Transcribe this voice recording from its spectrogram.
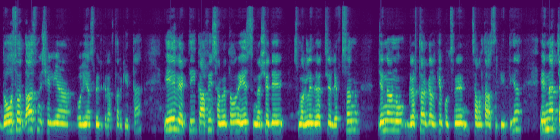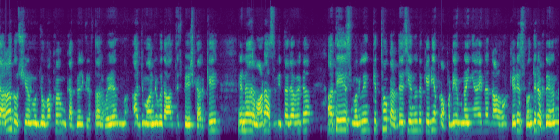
210 ਨਸ਼ੀਲੀਆਂ ਗੋਲੀਆਂ ਸਮੇਤ ਗ੍ਰਿਫਤਾਰ ਕੀਤਾ। ਇਹ ਵਿਅਕਤੀ ਕਾਫੀ ਸਮੇਂ ਤੋਂ ਇਸ ਨਸ਼ੇ ਦੇ ਸਮਗਲਿੰਗ ਵਿੱਚ ਲਿਫਟ ਸਨ। ਜਿਨ੍ਹਾਂ ਨੂੰ ਗ੍ਰਿਫਤਾਰ ਕਰਕੇ ਪੁਲਿਸ ਨੇ ਸਫਲਤਾ ਹਾਸਲ ਕੀਤੀ ਆ। ਇਹਨਾਂ ਚਾਰਾਂ ਦੋਸ਼ੀਆਂ ਨੂੰ ਜੋ ਵੱਖ-ਵੱਖ ਮੁਕੱਦਮੇ 'ਚ ਗ੍ਰਿਫਤਾਰ ਹੋਏ ਆ, ਅੱਜ ਮਾਨਯੋਗ ਅਦਾਲਤ 'ਚ ਪੇਸ਼ ਕਰਕੇ ਇਹਨਾਂ ਦਾ ਰਿਮਾਂਡ ਹਾਸਲ ਕੀਤਾ ਜਾਵੇਗਾ ਅਤੇ ਇਹ ਸਮਗਲਿੰਗ ਕਿੱਥੋਂ ਕਰਦੇ ਸੀ ਇਹਨਾਂ ਤੋਂ ਕਿਹੜੀਆਂ ਪ੍ਰਾਪਰਟੀਆਂ ਬਣਾਈਆਂ ਇਹਨਾਂ ਨਾਲ ਹੋਰ ਕਿਹੜੇ ਸੰਬੰਧ ਰੱਖਦੇ ਹਨ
